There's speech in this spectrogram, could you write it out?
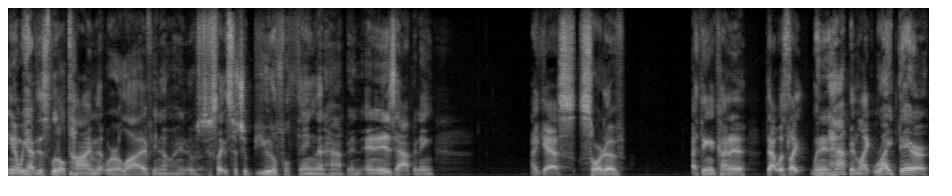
you know, we have this little time that we're alive. You know, and it was just like such a beautiful thing that happened, and it is happening. I guess, sort of. I think it kind of that was like when it happened, like right there,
